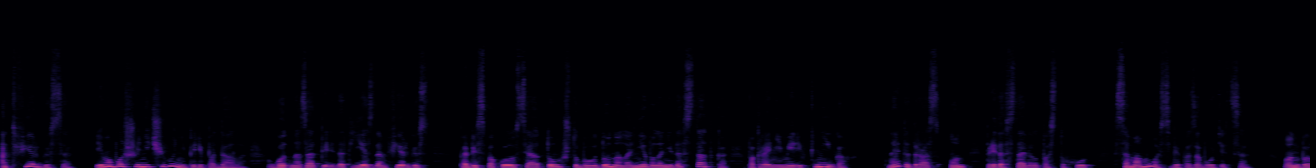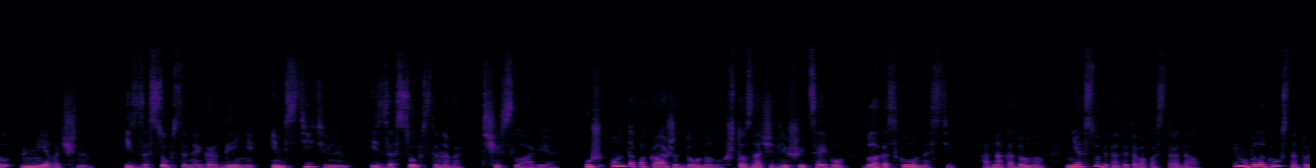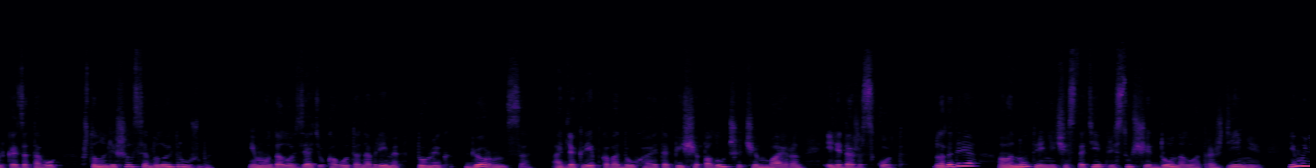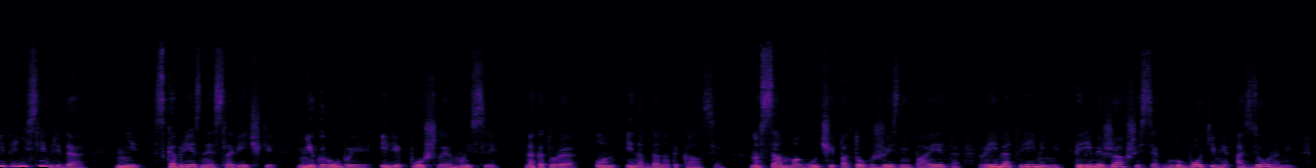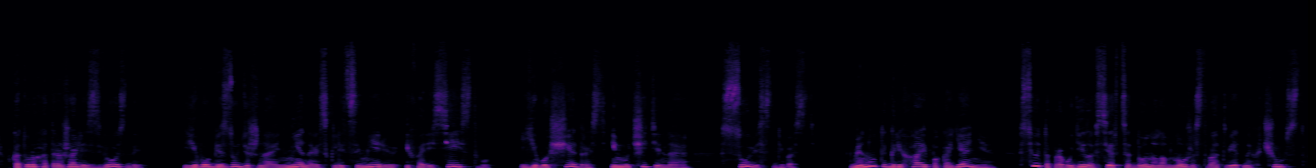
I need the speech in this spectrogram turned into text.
от Фергюса ему больше ничего не перепадало. Год назад перед отъездом Фергюс побеспокоился о том, чтобы у Донала не было недостатка, по крайней мере в книгах. На этот раз он предоставил пастуху самому о себе позаботиться. Он был мелочным, из-за собственной гордыни и мстительным из-за собственного тщеславия. Уж он-то покажет Доналу, что значит лишиться его благосклонности. Однако Донал не особенно от этого пострадал. Ему было грустно только из-за того, что он лишился былой дружбы. Ему удалось взять у кого-то на время томик Бёрнса, а для крепкого духа эта пища получше, чем Байрон или даже Скотт. Благодаря внутренней чистоте, присущей Доналу от рождения, ему не принесли вреда ни скобрезные словечки, ни грубые или пошлые мысли, на которые он иногда натыкался. Но сам могучий поток жизни поэта, время от времени перемежавшийся глубокими озерами, в которых отражались звезды, его безудержная ненависть к лицемерию и фарисейству, его щедрость и мучительная совестливость, минуты греха и покаяния, Все это пробудило в сердце Донала множество ответных чувств.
